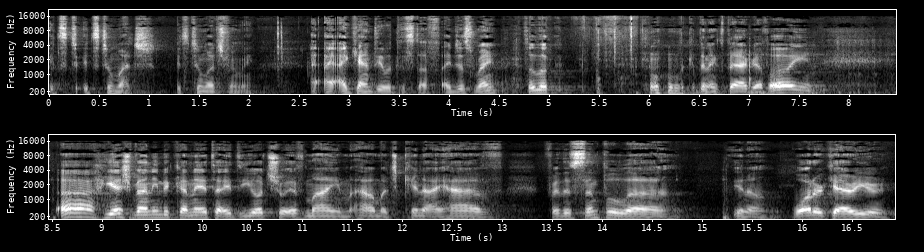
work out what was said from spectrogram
it's, it's too much. It's too much for me. I, I can't deal with this stuff. I just, right? So look, look at the next paragraph. Oy. Ah, yesh v'ani mekane et shoev ma'im. How much can I have for the simple, uh, you know, water carrier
